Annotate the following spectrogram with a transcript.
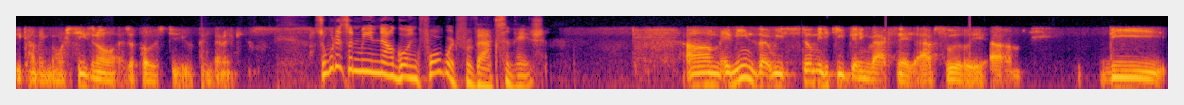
becoming more seasonal as opposed to pandemic. So, what does it mean now going forward for vaccination? Um, it means that we still need to keep getting vaccinated. Absolutely. Um, the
